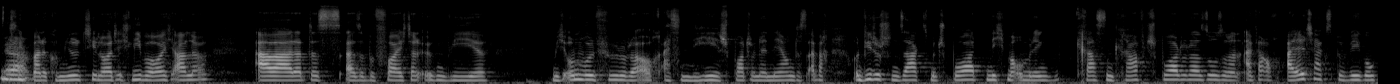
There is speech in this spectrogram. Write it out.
Ich ja. liebe meine Community, Leute. Ich liebe euch alle. Aber das ist, also bevor ich dann irgendwie mich unwohl fühle oder auch, also nee, Sport und Ernährung, das ist einfach, und wie du schon sagst, mit Sport nicht mal unbedingt krassen Kraftsport oder so, sondern einfach auch Alltagsbewegung,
